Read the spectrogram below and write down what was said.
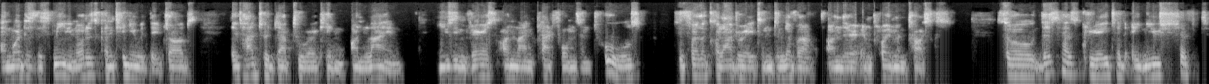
And what does this mean? In order to continue with their jobs, they've had to adapt to working online using various online platforms and tools to further collaborate and deliver on their employment tasks. So this has created a new shift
